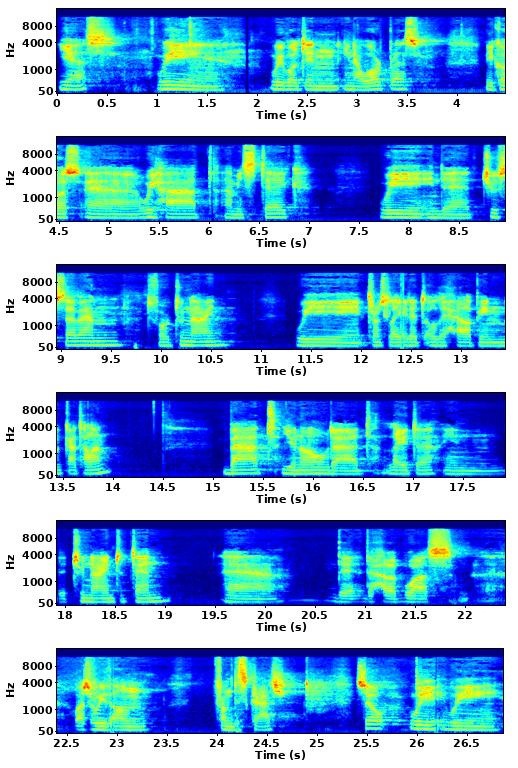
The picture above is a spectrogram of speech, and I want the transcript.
Yes, we we built in in a WordPress because uh, we had a mistake. We in the 27 for 29 we translated all the help in Catalan, But you know that later in the 2.9 to 10, uh, the, the help was uh, was redone from the scratch. So we we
